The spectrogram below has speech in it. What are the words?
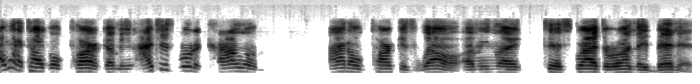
I want to talk Oak Park. I mean, I just wrote a column on Oak Park as well. I mean, like to describe the run they've been in.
